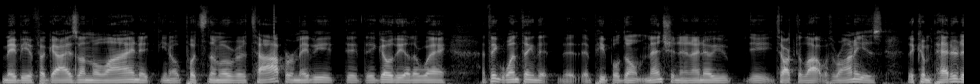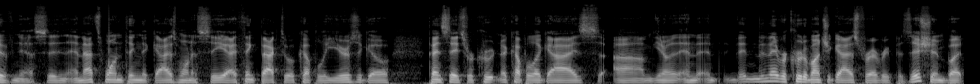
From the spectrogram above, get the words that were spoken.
Maybe if a guy's on the line, it you know puts them over the top, or maybe they, they go the other way. I think one thing that, that, that, people don't mention, and I know you, you talked a lot with Ronnie, is the competitiveness, and, and that's one thing that guys want to see. I think back to a couple of years ago, Penn State's recruiting a couple of guys, um, you know, and, and then they recruit a bunch of guys for every position, but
